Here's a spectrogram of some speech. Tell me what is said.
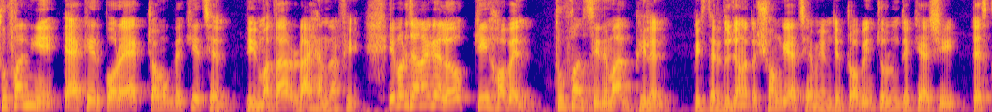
তুফান নিয়ে একের পর এক চমক দেখিয়েছেন নির্মাতা রায়হান রাফি। এবার জানা গেল কে হবেন তুফান সিনেমার ভিলেন। বিস্তারিত জানাতে সঙ্গে আছে আমি এমজে রবিন চলুন দেখে আসি ডেস্ক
